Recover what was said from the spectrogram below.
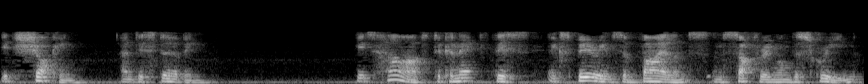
It's shocking and disturbing. It's hard to connect this experience of violence and suffering on the screen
